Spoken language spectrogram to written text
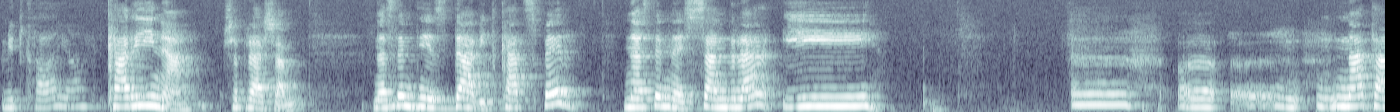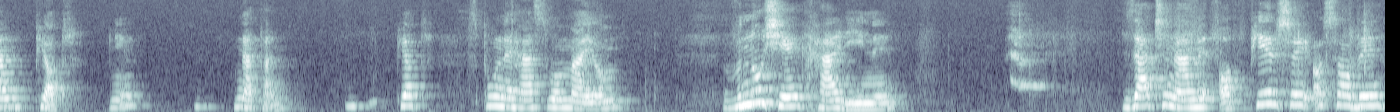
Mit K, ja. Karina, przepraszam. Następny jest Dawid Kacper. Następna jest Sandra i e, e, e, Natan Piotr, nie? Natan. Piotr, wspólne hasło mają wnusie Haliny. Zaczynamy od pierwszej osoby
